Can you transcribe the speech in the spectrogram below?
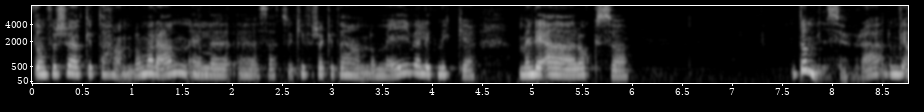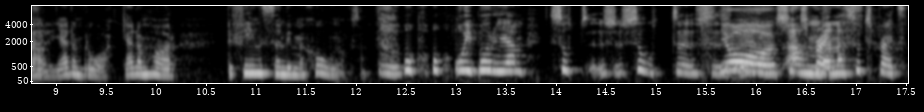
de försöker ta hand om varann, eller eh, Satsuki försöker ta hand om mig väldigt mycket. Men det är också... De blir sura, de blir Ja. arga, de bråkar, de har... Det finns en dimension också. Och, och, och i början, sot, sot, Ja, eh, Soot andarna, Sprites,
